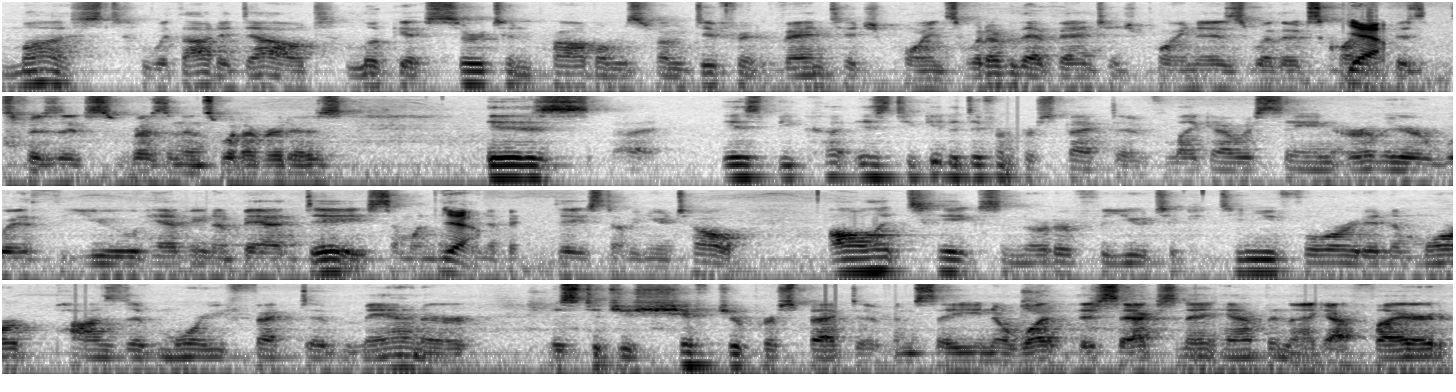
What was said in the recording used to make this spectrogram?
must, without a doubt, look at certain problems from different vantage points, whatever that vantage point is, whether it's quantum yeah. physics, physics, resonance, whatever it is, is uh, is because is to get a different perspective. Like I was saying earlier, with you having a bad day, someone yeah. having a bad day, stubbing your toe. All it takes in order for you to continue forward in a more positive, more effective manner is to just shift your perspective and say, you know what, this accident happened, I got fired,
